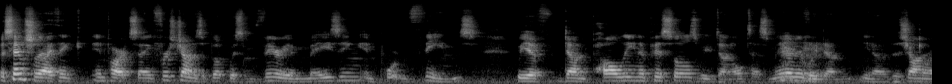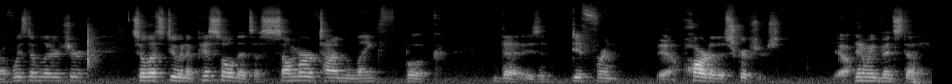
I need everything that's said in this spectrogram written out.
essentially, I think, in part saying First John is a book with some very amazing, important themes. We have done Pauline epistles, we've done Old Testament narrative, Mhm. we've done you know the genre of wisdom literature. So let's do an epistle that's a summertime length book that is a different Yeah. part of the scriptures Yeah. than we've been studying.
